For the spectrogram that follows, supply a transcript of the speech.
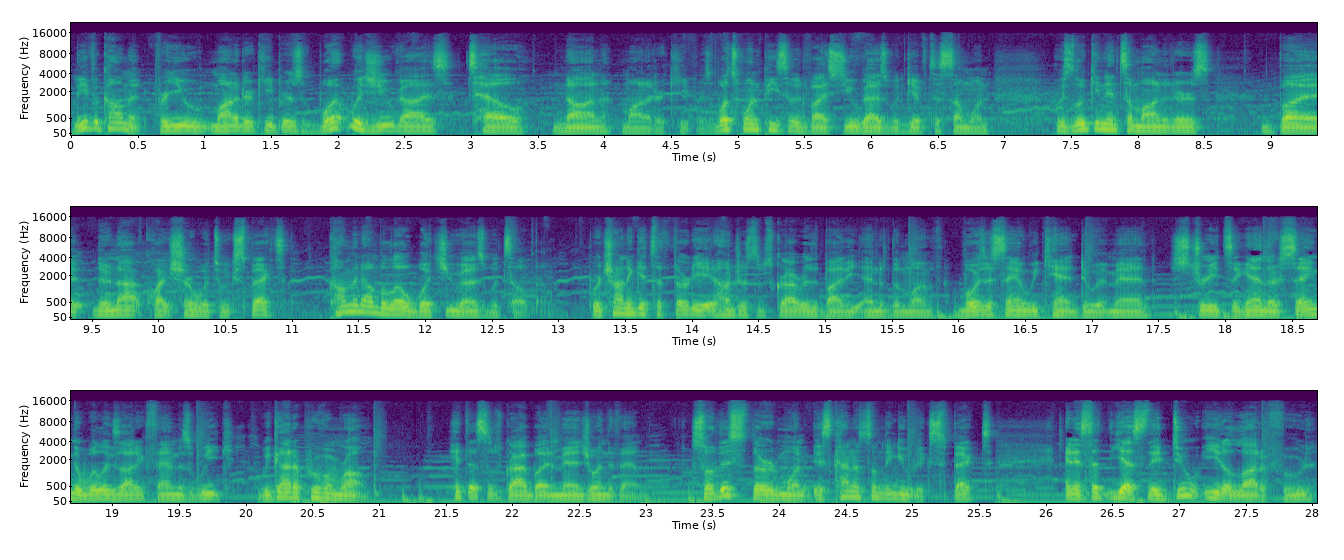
Leave a comment for you monitor keepers. What would you guys tell non-monitor keepers? What's one piece of advice you guys would give to someone who's looking into monitors, but they're not quite sure what to expect, comment down below what you guys would tell them. We're trying to get to 3,800 subscribers by the end of the month. Boys are saying we can't do it, man. Streets, again, they're saying the Will Exotic fam is weak. We gotta prove them wrong. Hit that subscribe button, man. Join the family. So this third one is kind of something you would expect. And it's that, yes, they do eat a lot of food,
